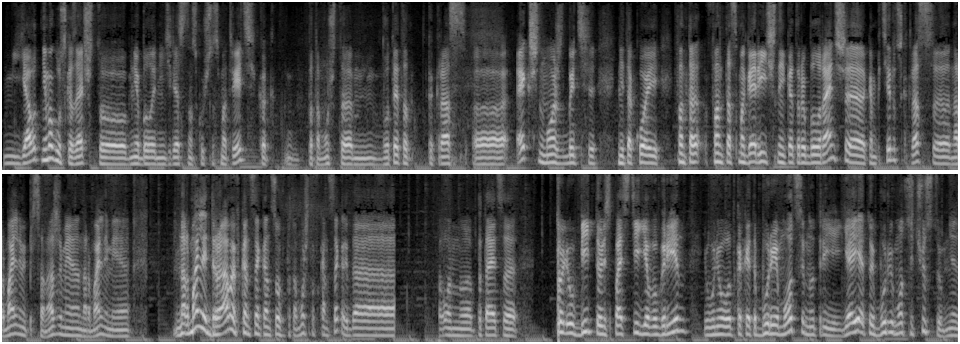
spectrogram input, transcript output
Я вот не могу сказать, что мне было неинтересно, скучно смотреть, как, потому что вот этот как раз э, экшен может быть не такой фанта фантасмагоричный, который был раньше, компенсируется как раз э, нормальными персонажами, нормальными нормальной драмой, в конце концов, потому что в конце, когда он пытается то ли убить, то ли спасти Еву Грин, и у него вот какая-то буря эмоций внутри. Я эту бурю эмоций чувствую. Мне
